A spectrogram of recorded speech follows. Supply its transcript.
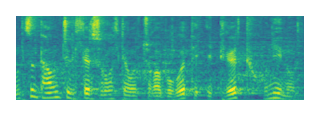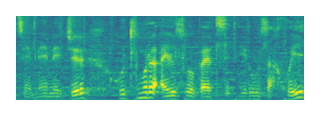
Үндсэн 5 чиглэлээр сургалт явуулж байгаа бөгөөд эдгээрт хүний нөөцийн менежер, хөдөлмөр аюулгүй байдал эрүүл ах үе,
